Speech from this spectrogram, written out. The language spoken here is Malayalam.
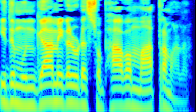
ഇത് മുൻഗാമികളുടെ സ്വഭാവം മാത്രമാണ്.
